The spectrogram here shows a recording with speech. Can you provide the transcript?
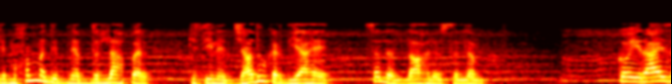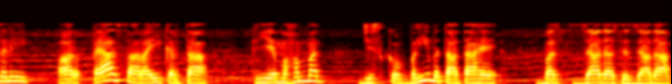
کہ محمد ابن عبداللہ پر کسی نے جادو کر دیا ہے صلی اللہ علیہ وسلم۔ کوئی رائے زنی اور قیاس سارائی کرتا کہ یہ محمد جس کو وہی بتاتا ہے، بس زیادہ سے زیادہ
